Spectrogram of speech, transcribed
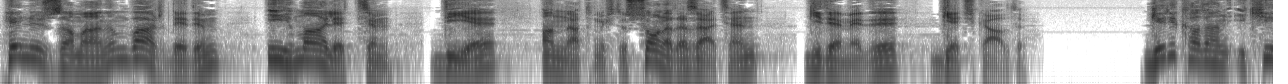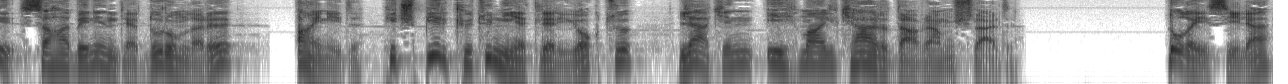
henüz zamanım var dedim, ihmal ettim diye anlatmıştı. Sonra da zaten gidemedi, geç kaldı. Geri kalan iki sahabenin de durumları aynıydı. Hiçbir kötü niyetleri yoktu, lakin ihmalkar davranmışlardı. Dolayısıyla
